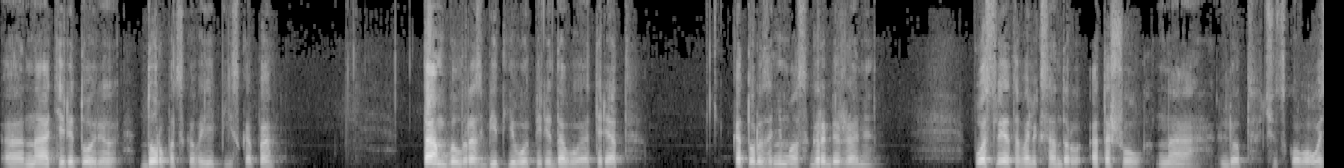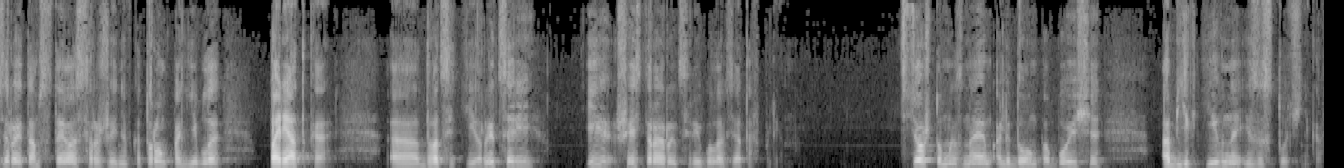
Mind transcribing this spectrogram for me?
э, на территорию Дорпатского епископа. Там был разбит его передовой отряд, который занимался грабежами – После этого Александр отошел на лед Чудского озера, и там состоялось сражение, в котором погибло порядка 20 э, рыцарей, и шестеро рыцарей было взято в плен. Все, что мы знаем о ледовом побоище, объективно из источников.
